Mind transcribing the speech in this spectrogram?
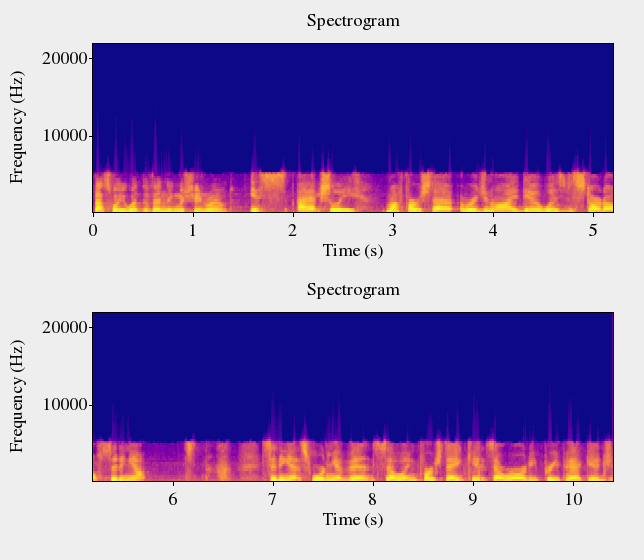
That's why you went the vending machine route? Yes, I actually, my first uh, original idea was to start off sitting out, sitting at sporting events selling first aid kits that were already prepackaged.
